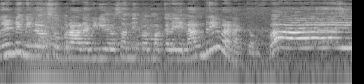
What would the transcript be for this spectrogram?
மீண்டும் இன்னொரு சூப்பரான வீடியோ சந்திப்போம் மக்களே. நன்றி வணக்கம். பாய்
